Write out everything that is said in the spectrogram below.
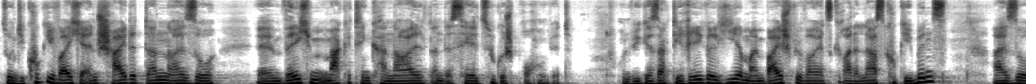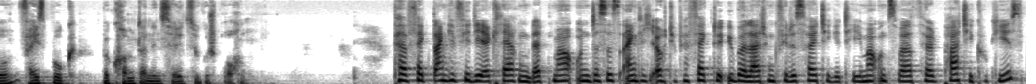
So und die Cookie Weiche entscheidet dann also, äh, welchem Marketing Kanal dann der Sale zugesprochen wird. Und wie gesagt, die Regel hier, mein Beispiel war jetzt gerade Last Cookie Wins, also Facebook bekommt dann den Sale zugesprochen. Perfekt, danke für die Erklärung, Detmar. Und das ist eigentlich auch die perfekte Überleitung für das heutige Thema, und zwar Third-Party-Cookies.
